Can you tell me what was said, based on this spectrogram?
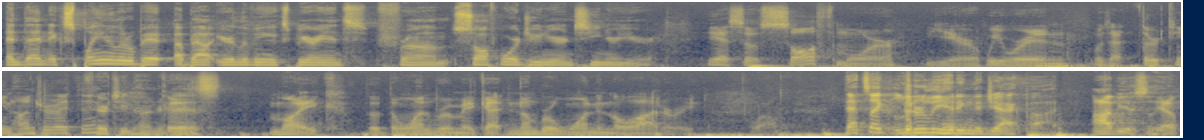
and then explain a little bit about your living experience from sophomore, junior, and senior year. Yeah, so sophomore year, we were in, what was that 1300, I think? 1300, Because Mike, the, the one roommate, got number one in the lottery. Wow. That's like literally hitting the jackpot. Obviously. Yep.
